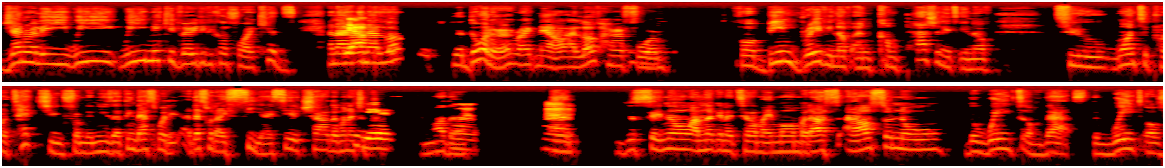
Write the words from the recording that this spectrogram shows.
generally we we make it very difficult for our kids. And I yeah. and I love your daughter right now. I love her for mm-hmm. for being brave enough and compassionate enough to want to protect you from the news. I think that's what it, that's what I see. I see a child that wanted to yes. mother. Mm mm. and just say, no, I'm not going to tell my mom. But I, I also know the weight of that, the weight of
